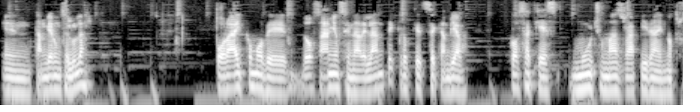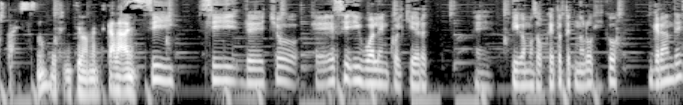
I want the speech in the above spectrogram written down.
en cambiar un celular. Por ahí como de dos años en adelante creo que se cambiaba. Cosa que es mucho más rápida en otros países. Definitivamente, cada año. Sí, sí, de hecho eh, es igual en cualquier eh, digamos, objeto tecnológico grande,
